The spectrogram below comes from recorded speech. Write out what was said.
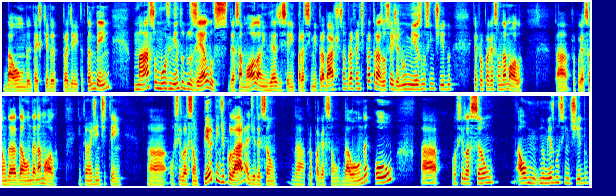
da onda da esquerda para a direita também, mas o movimento dos elos dessa mola, ao invés de serem para cima e para baixo, são para frente e para trás, ou seja, no mesmo sentido que a propagação da mola, tá? a propagação da, da onda na mola. Então a gente tem a oscilação perpendicular à direção da propagação da onda ou a oscilação ao, no mesmo sentido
